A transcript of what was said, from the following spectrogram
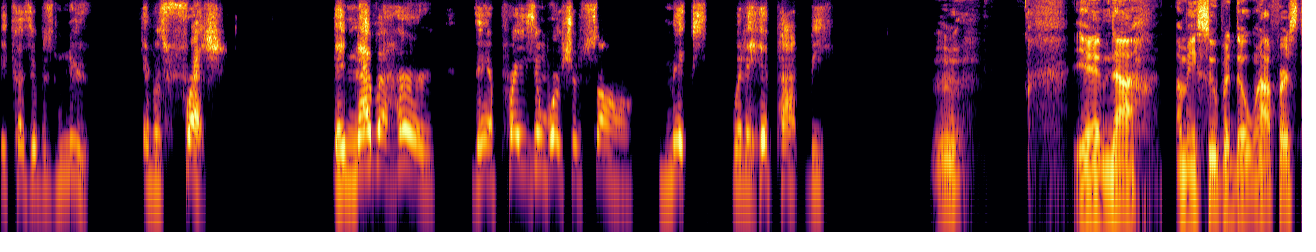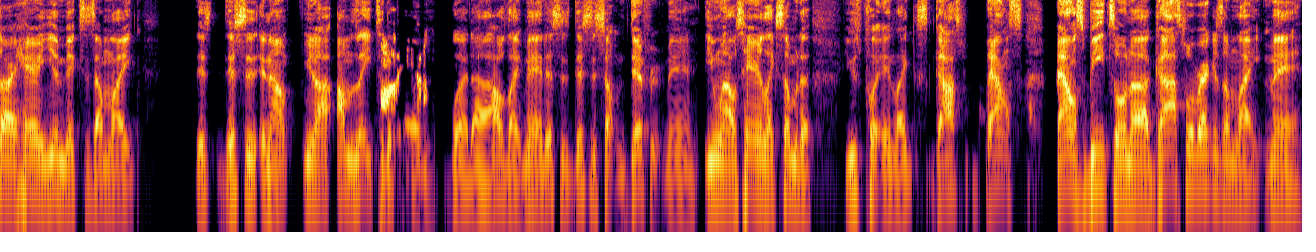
because it was new, it was fresh. They never heard their praise and worship song mixed with a hip hop beat. Mm. Yeah, nah. I mean, super dope. When I first started hearing your mixes, I'm like, this, this is, and I'm, you know, I'm late to the party, but uh, I was like, man, this is, this is something different, man. Even when I was hearing like some of the, you was putting like gospel bounce, bounce beats on uh gospel records. I'm like, man,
